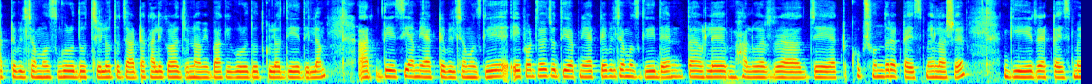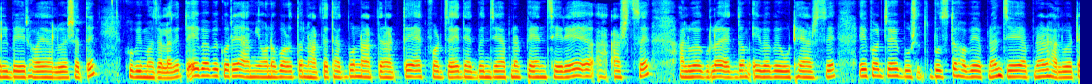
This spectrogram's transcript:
এক টেবিল চামচ গুঁড়ো দুধ ছিল। তো জারটা খালি করার জন্য আমি বাকি গুঁড়ো দুধগুলো দিয়ে দিলাম। আর দিয়েছি আমি এক টেবিল চামচ ঘি। এই পর্যায়ে যদি আপনি এক টেবিল চামচ ঘি দেন, তাহলে হালুয়ার যে একটা খুব সুন্দর একটা স্মেল আসে ঘির একটা স্মেল বের হয় হালুয়ার সাথে। খুবই মজা লাগে। তো এইভাবে করে আমি অনবরত নাড়তে থাকব। নাড়তে নাড়তে এক পর্যায়ে দেখবেন যে আপনার প্যান ছেড়ে আ- আসছে, হালুয়াগুলো একদম এইভাবে উঠে আসছে। এই পর্যায়ে বুঝতে হবে আপনার যে আপনার হালুয়াটা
